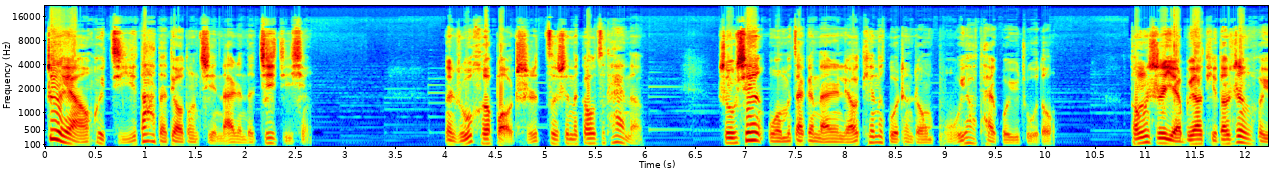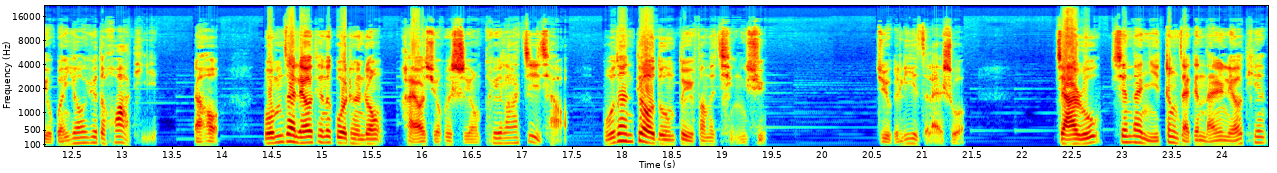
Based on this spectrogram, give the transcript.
这样会极大的调动起男人的积极性。那如何保持自身的高姿态呢？首先，我们在跟男人聊天的过程中，不要太过于主动，同时也不要提到任何有关邀约的话题。然后，我们在聊天的过程中，还要学会使用推拉技巧，不断调动对方的情绪。举个例子来说，假如现在你正在跟男人聊天，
